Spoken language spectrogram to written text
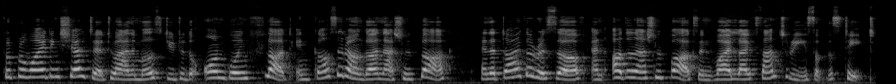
for providing shelter to animals due to the ongoing flood in Kaziranga National Park and the Tiger Reserve and other national parks and wildlife sanctuaries of the state.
